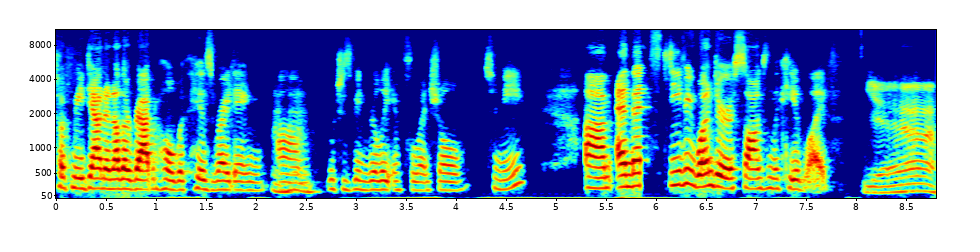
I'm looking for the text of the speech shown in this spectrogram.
Took me down another rabbit hole with his writing um, Mhm. which has been really influential to me um, and then stevie wonder songs in the key of life Yeah.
